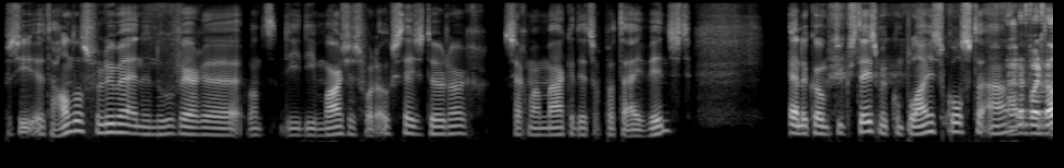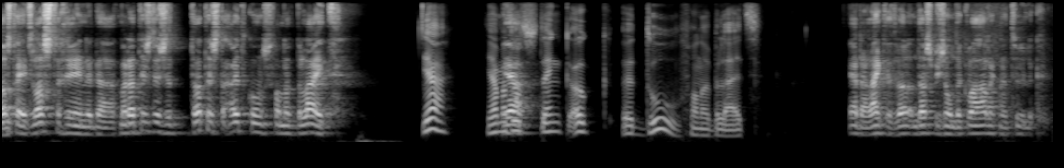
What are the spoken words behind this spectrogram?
het, het handelsvolume en in hoeverre, want die, die marges worden ook steeds dunner, zeg maar, maken dit soort partijen winst. En er komen natuurlijk steeds meer compliance kosten aan. Nou, dat wordt wel steeds lastiger inderdaad. Maar dat is dus het, dat is de uitkomst van het beleid. Ja, ja maar dat is denk ik ook het doel van het beleid. Ja, daar lijkt het wel. En dat is bijzonder kwalijk natuurlijk.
